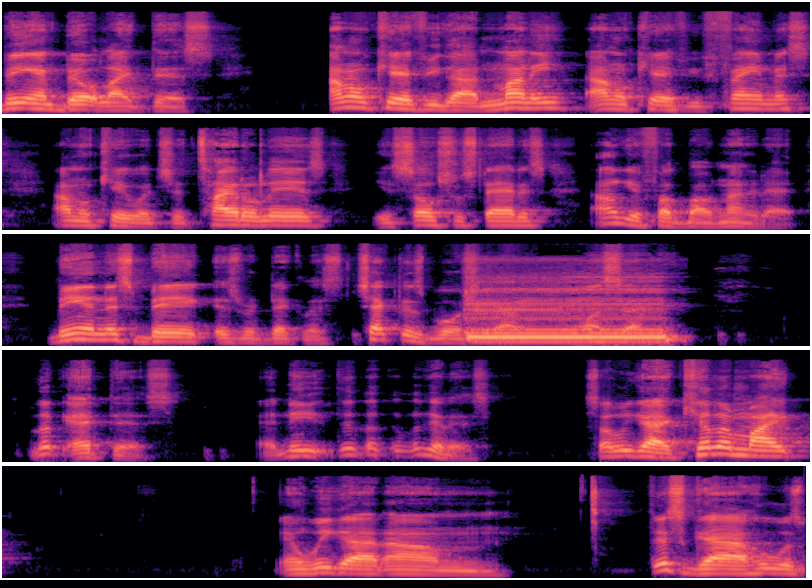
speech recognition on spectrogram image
Being built like this. I don't care if you got money. I don't care if you're famous. I don't care what your title is, your social status. I don't give a fuck about none of that. Being this big is ridiculous. Check this bullshit out. One second. Look at this. And look, look at this. So we got Killer Mike, and we got um this guy who was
